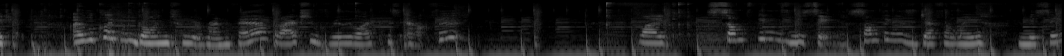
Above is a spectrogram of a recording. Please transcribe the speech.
Okay. I look like I'm going to a Ren fair, but I actually really like this outfit. Like, something's missing. Something is definitely missing.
